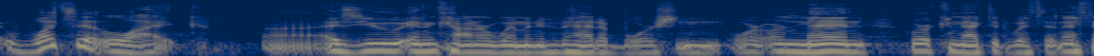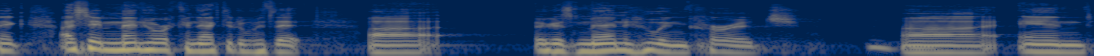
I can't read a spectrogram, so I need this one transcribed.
what's it like uh, as you encounter women who've had abortion or, or, men who are connected with it? And I think I say men who are connected with it uh, because men who encourage mm-hmm. and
